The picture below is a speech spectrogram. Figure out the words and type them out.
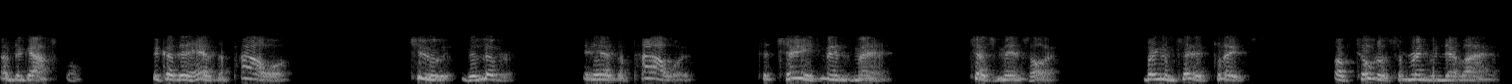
of the gospel because it has the power to deliver. It has the power to change men's mind, touch men's heart, bring them to a place of total surrendering their lives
